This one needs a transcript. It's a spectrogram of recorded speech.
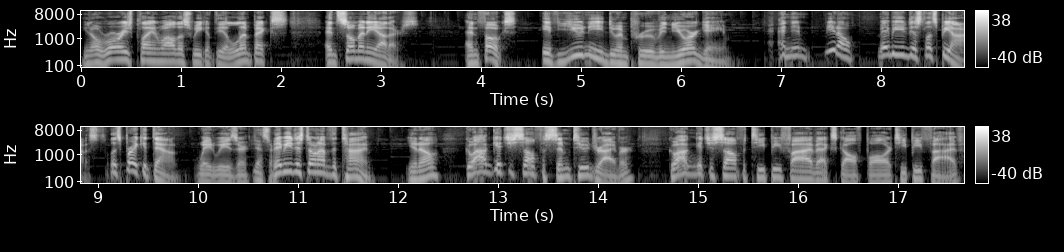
You know, Rory's playing well this week at the Olympics and so many others. And folks, if you need to improve in your game, and you, you know, maybe you just let's be honest, let's break it down, Wade Weezer. Yes, sir. Maybe you just don't have the time. You know, go out and get yourself a Sim 2 driver. Go out and get yourself a TP5X golf ball or TP5,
